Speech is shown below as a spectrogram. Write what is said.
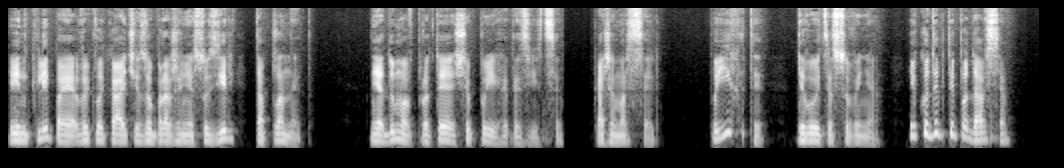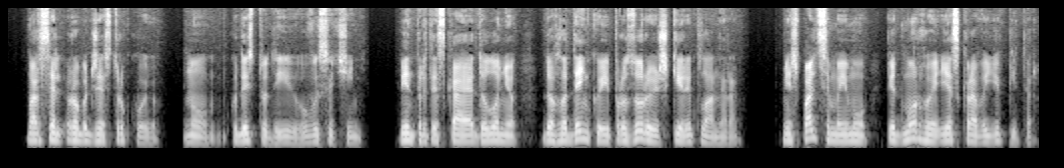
Він кліпає, викликаючи зображення сузірь та планет. Я думав про те, щоб поїхати звідси, каже Марсель. Поїхати? дивується совеня. І куди б ти подався? Марсель робить жест рукою. Ну, кудись туди, у височінь. Він притискає долоню до гладенької прозорої шкіри планера. Між пальцями йому підморгує яскравий Юпітер.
